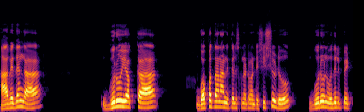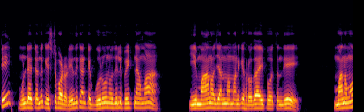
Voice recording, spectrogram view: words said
ఆ విధంగా గురువు యొక్క గొప్పతనాన్ని తెలుసుకున్నటువంటి శిష్యుడు గురువుని వదిలిపెట్టి ఉండేటందుకు ఇష్టపడాడు. ఎందుకంటే గురువును వదిలిపెట్టినామా ఈ మానవ జన్మ మనకి హృదయ అయిపోతుంది. మనము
